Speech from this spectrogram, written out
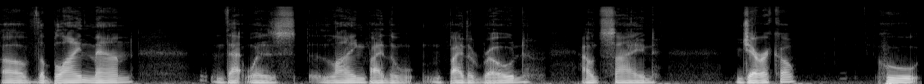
of the blind man that was lying by the by the road outside Jericho, who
